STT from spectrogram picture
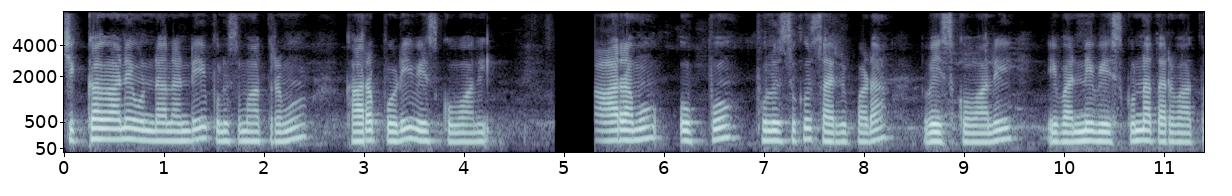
చిక్కగానే ఉండాలండి పులుసు మాత్రము. కారపొడి వేసుకోవాలి. కారము ఉప్పు పులుసుకు సరిపడా వేసుకోవాలి. ఇవన్నీ వేసుకున్న తర్వాత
